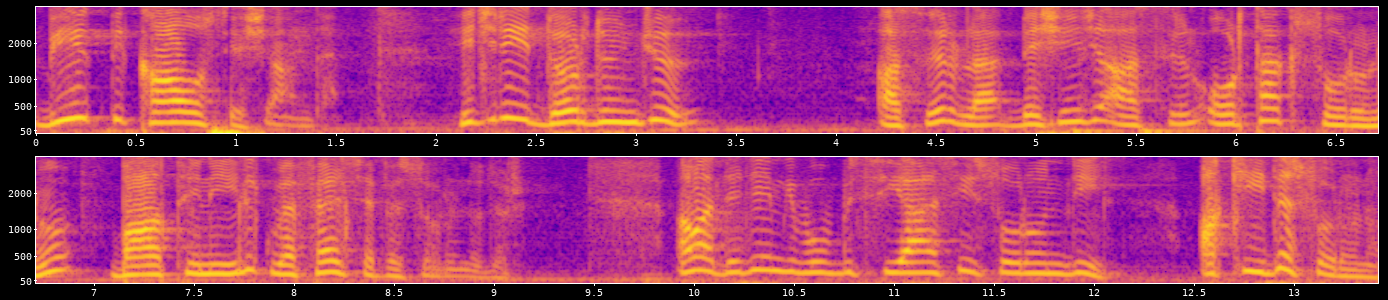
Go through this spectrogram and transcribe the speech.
Büyük bir kaos yaşandı. Hicri 4. asırla 5. asrın ortak sorunu batınilik ve felsefe sorunudur. Ama dediğim gibi bu bir siyasi sorun değil. Akide sorunu.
